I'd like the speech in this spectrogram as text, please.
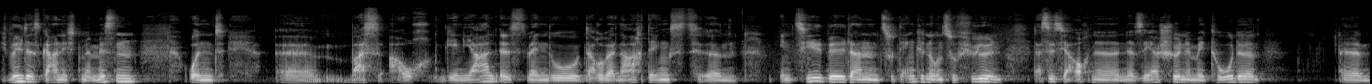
Ich will das gar nicht mehr missen und was auch genial ist, wenn du darüber nachdenkst, ähm, in Zielbildern zu denken und zu fühlen. Das ist ja auch eine, eine sehr schöne Methode, ähm,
